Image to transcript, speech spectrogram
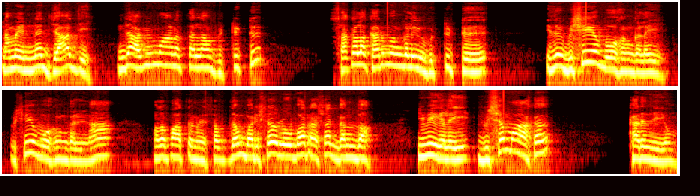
நம்ம என்ன ஜாதி இந்த அபிமானத்தெல்லாம் விட்டுட்டு சகல கர்மங்களையும் விட்டுட்டு இது விஷய போகங்களை விஷய போகங்கள்னா முத பார்த்தோமே சப்தம் வருஷ ரூப ரச கந்தம் இவைகளை விஷமாக கருதியும்.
